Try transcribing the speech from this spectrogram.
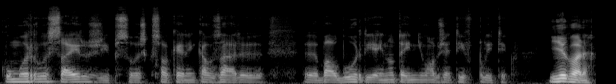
como arruaceiros e pessoas que só querem causar uh, balbúrdia e não têm nenhum objetivo político. E agora?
